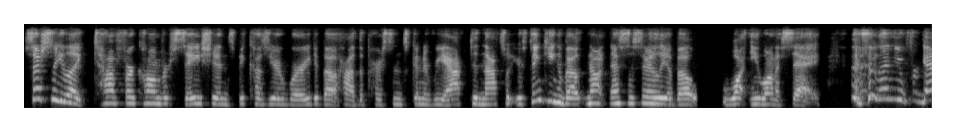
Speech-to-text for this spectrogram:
especially like tougher conversations because you're worried about how the person's going to react and that's what you're thinking about not necessarily about what you want to say and then you forget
